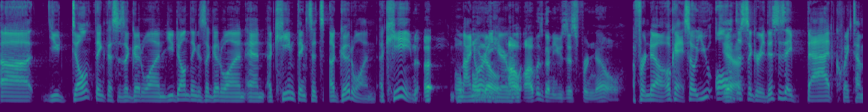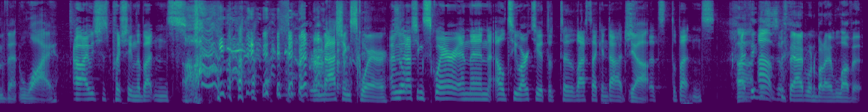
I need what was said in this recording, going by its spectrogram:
Uh, you don't think this is a good one. You don't think it's a good one, and Akeem thinks it's a good one. Akeem, uh, oh, oh, minority oh, no. here I, I was going to use this for no. for no. Okay, so you all Yeah. disagree. This is a bad QuickTime event. Why? Oh, I was just pushing the buttons. You're mashing square. I'm mashing square and then L2 R2 at the to the last second dodge. Yeah. That's the buttons. I think this uh, is a bad one, but I love it.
